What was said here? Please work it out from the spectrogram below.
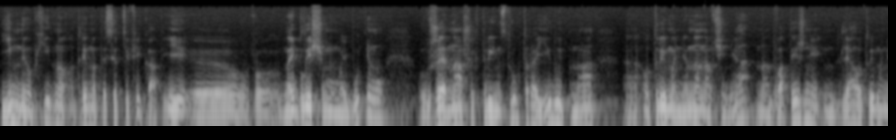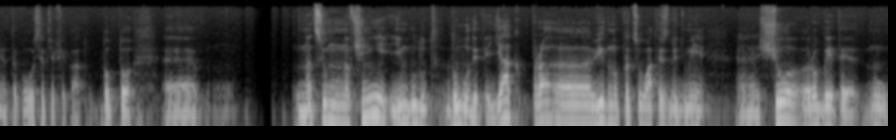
їм необхідно отримати сертифікат. І е, в найближчому майбутньому вже наших три інструктора їдуть на е, отримання на навчання на два тижні для отримання такого сертифікату. Тобто е, на цьому навчанні їм будуть доводити, як е, вірно працювати з людьми, е, що робити. Ну,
